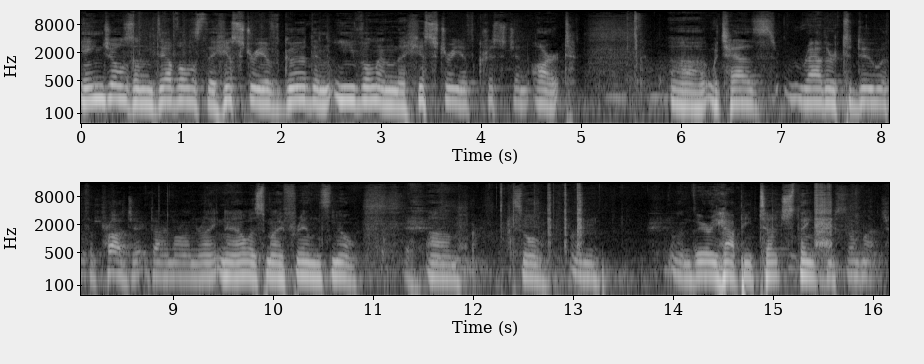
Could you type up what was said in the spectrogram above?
Angels and Devils, the History of Good and Evil and the History of Christian Art, uh, which has rather to do with the project I'm on right now, as my friends know. Um, So I'm, I'm very happy, Touch. Thank you so much.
